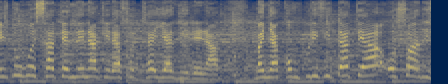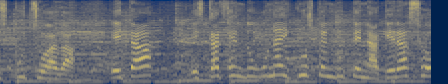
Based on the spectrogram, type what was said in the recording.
ez dugu esaten denak erazotzaia direnak. Baina konplizitatea oso arriskutsua da. Eta eskatzen duguna ikusten dutenak eraso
